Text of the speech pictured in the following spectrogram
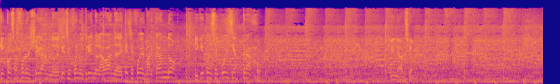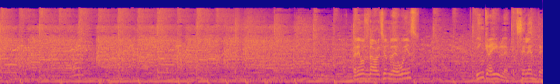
qué cosas fueron llegando, de qué se fue nutriendo la banda, de qué se fue desmarcando y qué consecuencias trajo. Bien la versión. Tenemos esta versión de The Wins. Increíble. Excelente.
